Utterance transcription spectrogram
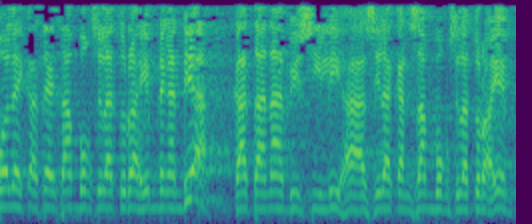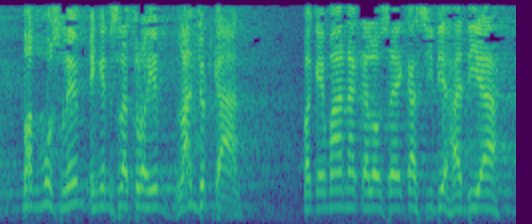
Bolehkah saya sambung silaturahim dengan dia? Kata Nabi siliha. Silakan sambung silaturahim. Non muslim ingin silaturahim lanjutkan. Bagaimana kalau saya kasih dia hadiah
